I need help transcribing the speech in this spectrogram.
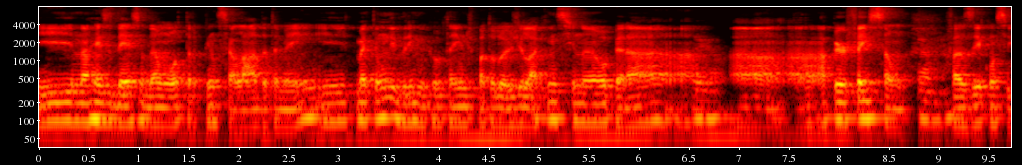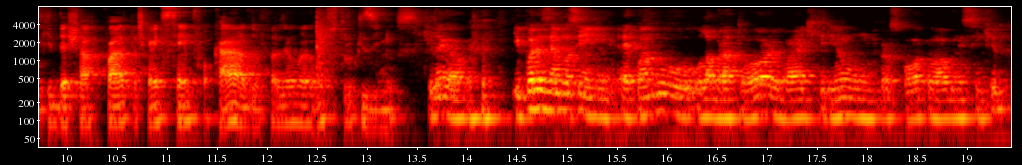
E na residência dá uma outra pincelada também. E vai ter um livrinho que eu tenho de patologia lá que ensina a operar a, a, a- perfeição. Aham. Fazer, conseguir deixar o quadro praticamente sempre focado, fazer uma- uns truquezinhos. Que legal. E, por exemplo, assim, é quando o laboratório vai adquirir um microscópio ou algo nesse sentido,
